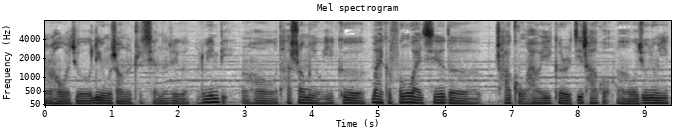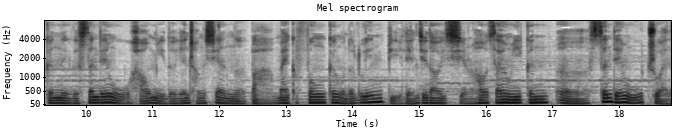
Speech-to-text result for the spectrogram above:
然后我就利用上了之前的这个录音笔，然后它上面有一个麦克风外接的。插孔还有一个耳机插孔，嗯，我就用一根那个三点五毫米的延长线呢，把麦克风跟我的录音笔连接到一起，然后再用一根呃三点五转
